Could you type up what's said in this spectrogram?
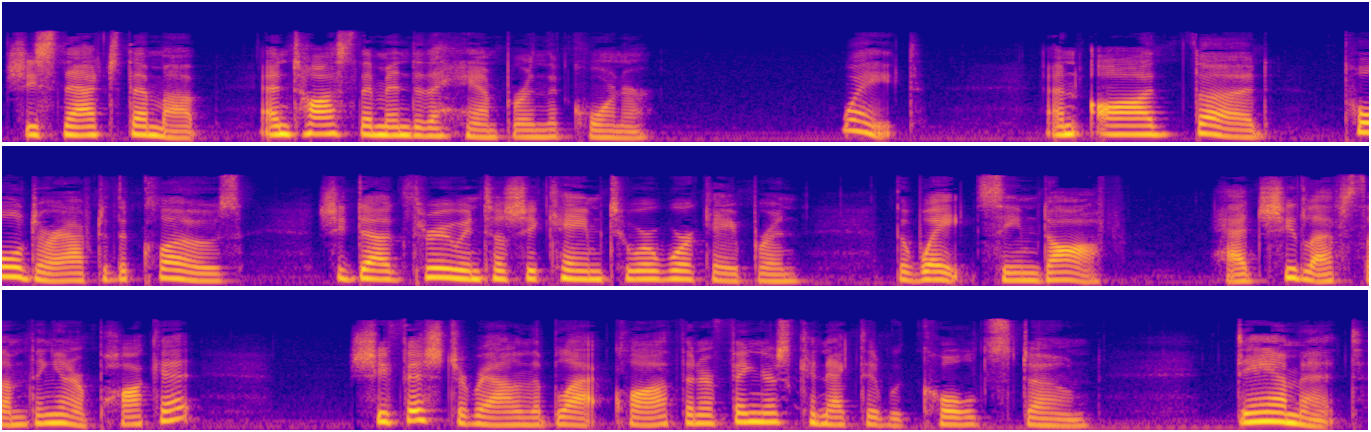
she snatched them up and tossed them into the hamper in the corner. Wait. An odd thud pulled her after the clothes. She dug through until she came to her work apron. The weight seemed off. Had she left something in her pocket? She fished around in the black cloth and her fingers connected with cold stone. Damn it!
